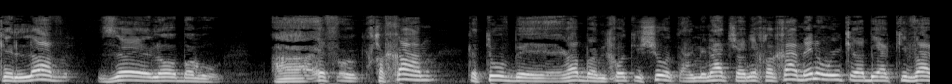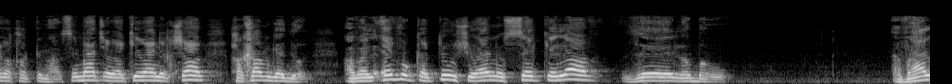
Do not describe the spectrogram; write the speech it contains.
כליו זה לא ברור. חכם, כתוב ברמב"ם הלכות אישות, על מנת שאני חכם, אין אומרים כרבי עקיבא וחכמה. סימן שרבי עקיבא נחשב חכם גדול. אבל איפה כתוב שהוא היה נושא כליו, זה לא ברור. אבל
